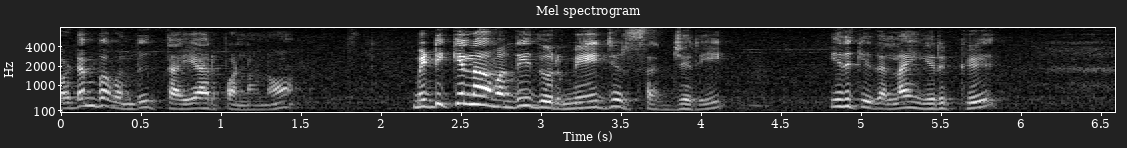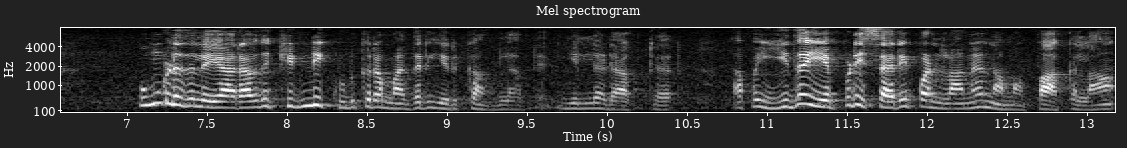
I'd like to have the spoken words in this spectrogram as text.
உடம்பை வந்து தயார் பண்ணணும். மெடிக்கலாக வந்து இது ஒரு மேஜர் சர்ஜரி. இதுக்கு இதெல்லாம் இருக்குது உங்களுதில் யாராவது கிட்னி கொடுக்குற மாதிரி இருக்காங்களா? அப்படின்னு இல்லை டாக்டர். அப்போ இதை எப்படி சரி பண்ணலான்னு நம்ம பார்க்கலாம்.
